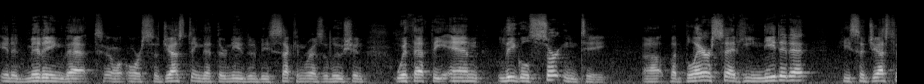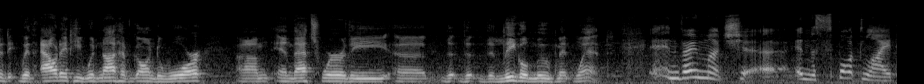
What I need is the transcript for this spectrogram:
in admitting that or, or, suggesting that there needed to be a second resolution with at the end legal certainty. Uh, but Blair said he needed it. He suggested without it he would not have gone to war. Um, and that's where the, uh, the, the, the legal movement went. And very much uh, in the spotlight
